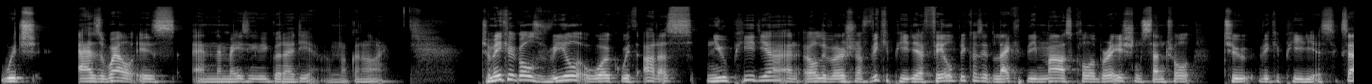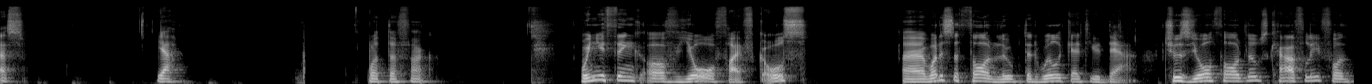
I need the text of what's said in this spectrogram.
which as well is an amazingly good idea. I'm not gonna lie. To make your goals real, work with others. Nupedia, an early version of Wikipedia, failed because it lacked the mass collaboration central to Wikipedia's success. Yeah. What the fuck? When you think of your five goals, uh, what is the thought loop that will get you there? Choose your thought loops carefully for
